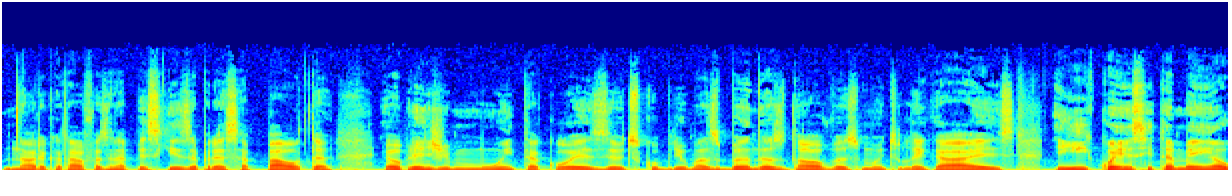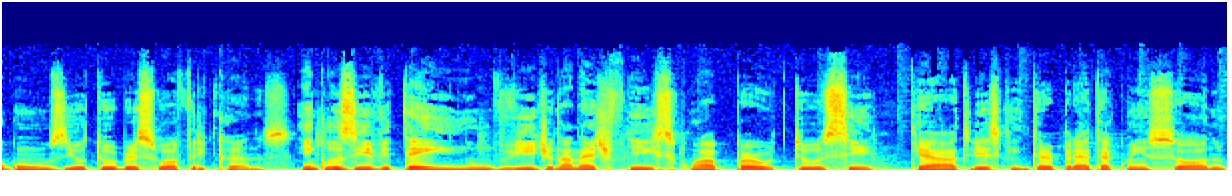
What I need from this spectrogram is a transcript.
na hora que eu estava fazendo a pesquisa para essa pauta, eu aprendi muita coisa, eu descobri umas bandas novas muito legais e conheci também alguns youtubers sul-africanos. Inclusive tem um vídeo na Netflix com a Pearl Tusi, que é a atriz que interpreta a Queen Sono,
